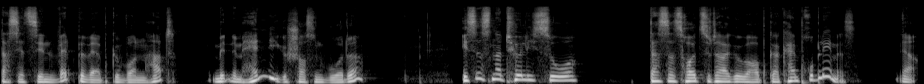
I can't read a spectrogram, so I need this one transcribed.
das jetzt den Wettbewerb gewonnen hat, mit einem Handy geschossen wurde, ist es natürlich so, dass das heutzutage überhaupt gar kein Problem ist. Ja,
